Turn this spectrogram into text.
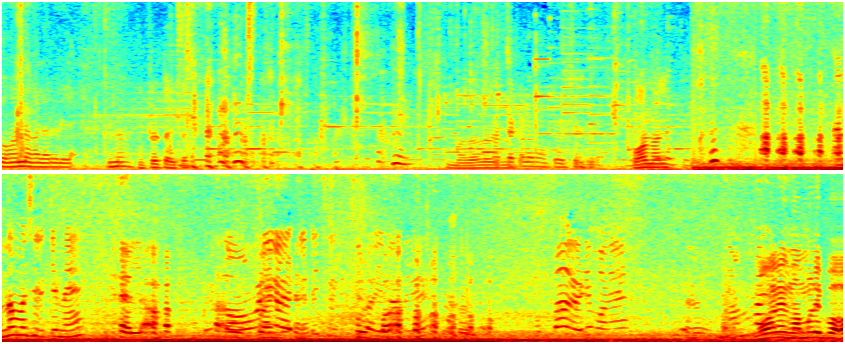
ചുവന്ന കളറുള്ള എന്നമ്മ ചിരിക്കുന്നേ? മോനെ. നമ്മളിപ്പോ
